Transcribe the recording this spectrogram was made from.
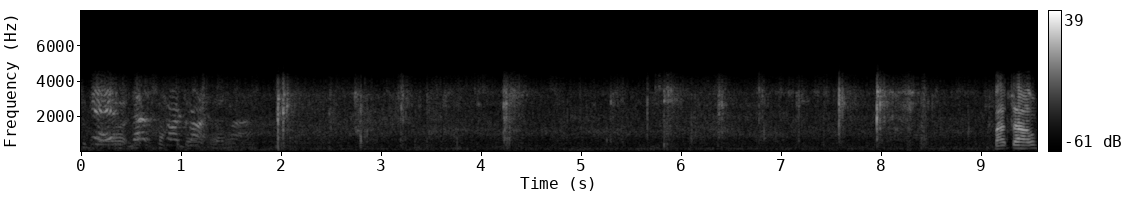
to Yeah, next hard Saturday. right. Back down.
